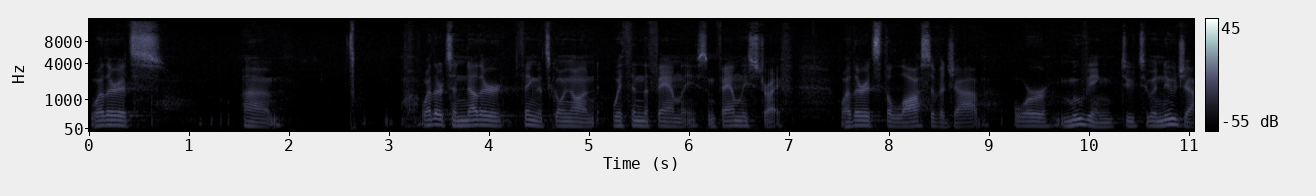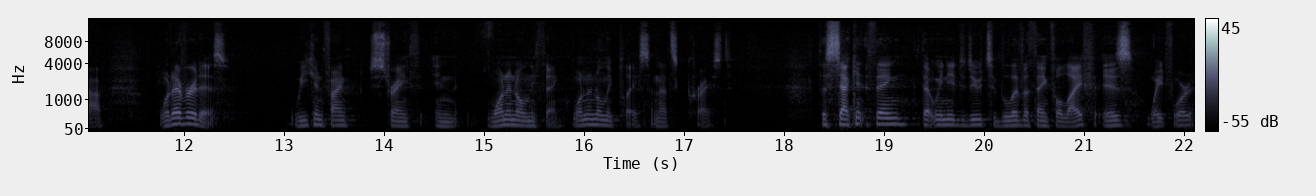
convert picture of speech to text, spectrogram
Whether it's, um, whether it's another thing that's going on within the family, some family strife, whether it's the loss of a job or moving due to a new job, whatever it is, we can find strength in one and only thing, one and only place, and that's Christ. The second thing that we need to do to live a thankful life is wait for it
